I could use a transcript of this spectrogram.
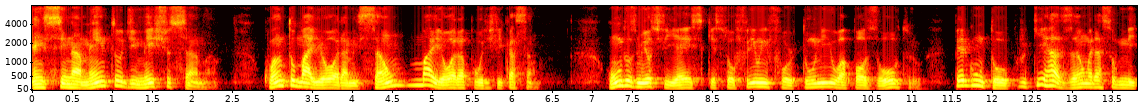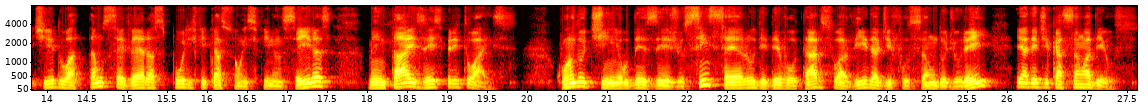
Ensinamento de Meixo Sama: Quanto maior a missão, maior a purificação. Um dos meus fiéis que sofreu um infortúnio após outro perguntou por que razão era submetido a tão severas purificações financeiras, mentais e espirituais, quando tinha o desejo sincero de devotar sua vida à difusão do Jurei e à dedicação a Deus.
